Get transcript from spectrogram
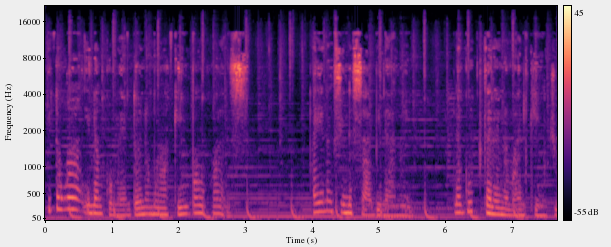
Ito nga ang ilang komento ng mga King Pao fans. Ayan ang sinasabi namin, lagot ka na naman Kim Chu,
